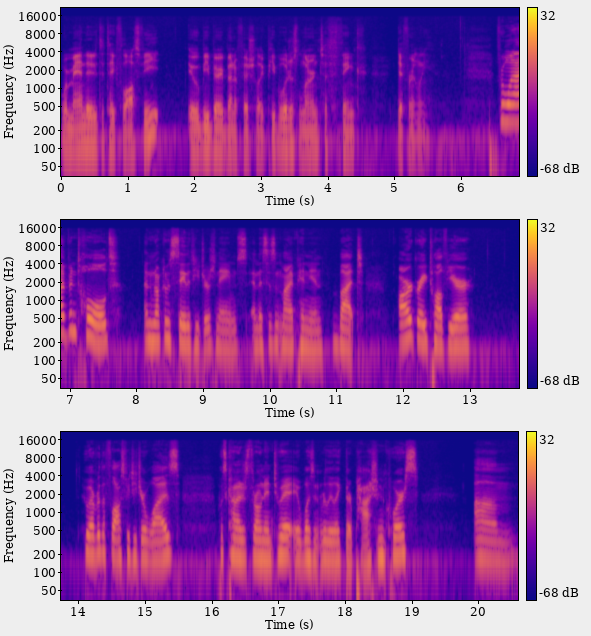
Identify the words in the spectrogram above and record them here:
were mandated to take philosophy, it would be very beneficial. Like people would just learn to think differently. From what I've been told, and I'm not going to say the teachers' names, and this isn't my opinion, but our grade 12 year, whoever the philosophy teacher was, was kind of just thrown into it. It wasn't really like their passion course. Um,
